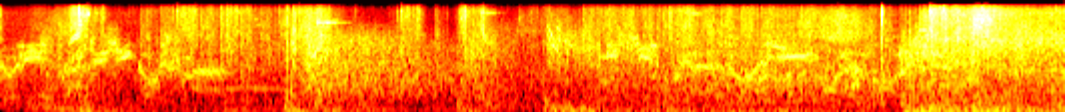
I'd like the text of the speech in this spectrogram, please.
Piccoli, strategico Schmann.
